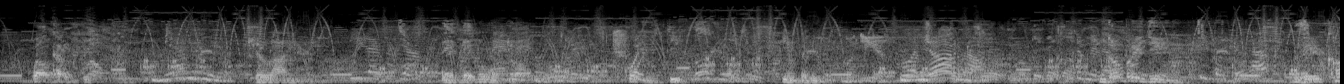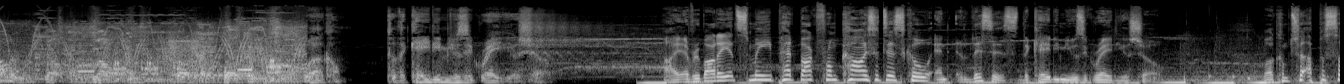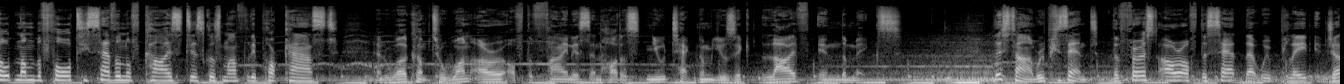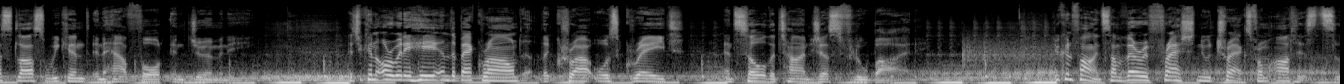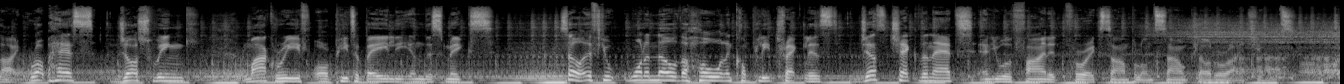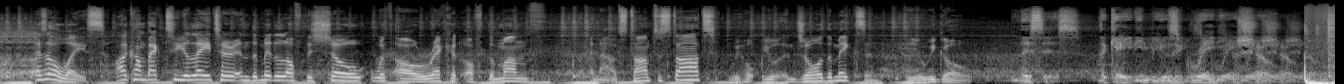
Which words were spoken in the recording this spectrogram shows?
Welcome. Gelato. Benvenuto. Buongiorno. Добрый день. Welcome. Welcome to the KD Music Radio Show. Hi everybody, it's me, Pat Buck from Kaiserdisco, and this is the KD Music Radio Show. Welcome to episode number 47 of Kaiserdisco's monthly podcast, and welcome to one hour of the finest and hottest new techno music live in the mix. This time we present the first hour of the set that we played just last weekend in Herford in Germany. As you can already hear in the background, the crowd was great, and so the time just flew by. You can find some very fresh new tracks from artists like Rob Hes, Josh Wink, Mark Reeve, or Peter Bailey in this mix. So, if you want to know the whole and complete track list, just check the net and you will find it, for example, on SoundCloud or iTunes. As always, I'll come back to you later in the middle of the show with our record of the month. And now it's time to start. We hope you'll enjoy the mix, and here we go. This is the KD Music Radio Show.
